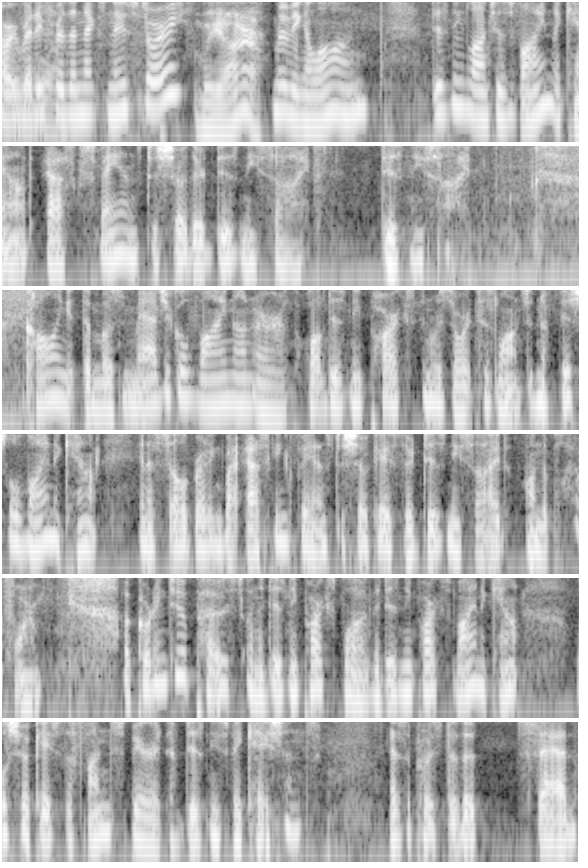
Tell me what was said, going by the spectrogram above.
Are we ready for the next news story? We are. Moving along, Disney launches Vine account asks fans to show their Disney side. Disney side. Calling it the most magical Vine on earth, Walt Disney Parks and Resorts has launched an official Vine account and is celebrating by asking fans to showcase their Disney side on the platform. According to a post on the Disney Parks blog, the Disney Parks Vine account will showcase the fun spirit of Disney's vacations, as opposed to the sad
